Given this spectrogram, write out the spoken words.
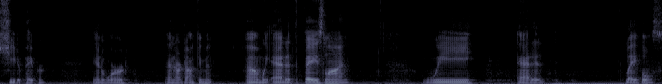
sheet of paper in Word and our document. Um, we added the phase line. We added labels.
